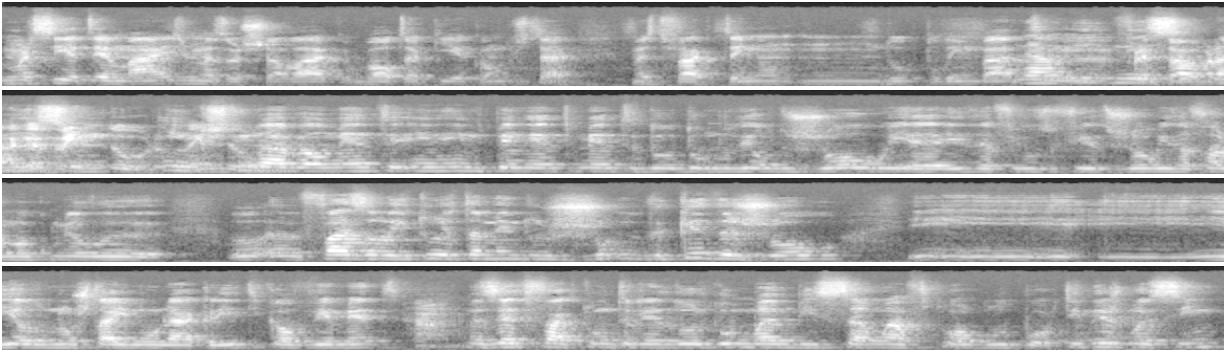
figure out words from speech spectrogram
merecia ter mais, mas oxalá volta aqui a conquistar. Mas de facto tem um, um duplo embate não, frente nisso, ao Braga nisso, bem duro. Inquestionavelmente, independentemente do, do modelo de jogo e, a, e, da filosofia do jogo e da forma como ele eh, faz a leitura também do, de cada jogo. E, e, e, ele não está imune à crítica, obviamente, ah. mas é de facto um treinador de uma ambição à Futebol do Porto. E mesmo assim,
